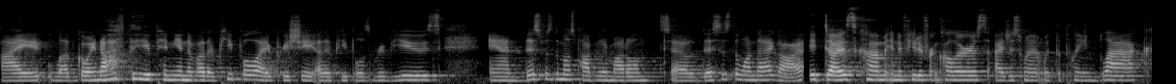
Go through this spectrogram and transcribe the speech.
I love going off the opinion of other people. I appreciate other people's reviews and this was the most popular model. So this is the one that I got. It does come in a few different colors. I just went with the plain black.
